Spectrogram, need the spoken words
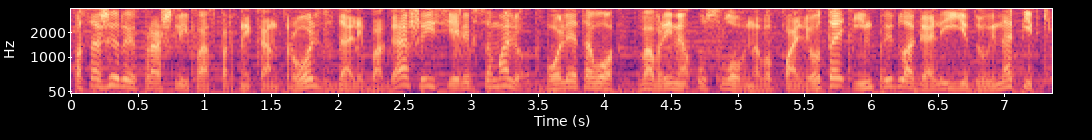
Пассажиры прошли паспортный контроль, сдали багаж и сели в самолет. Более того, во время условного полета им предлагали еду и напитки.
